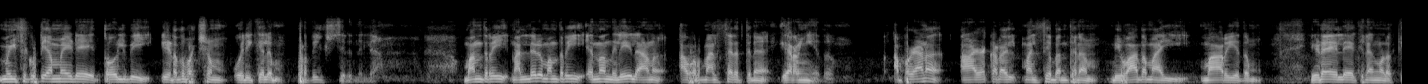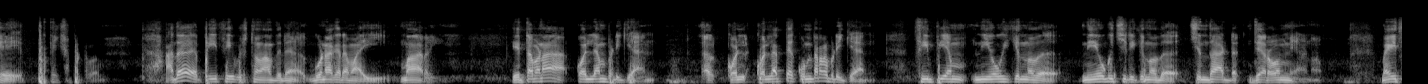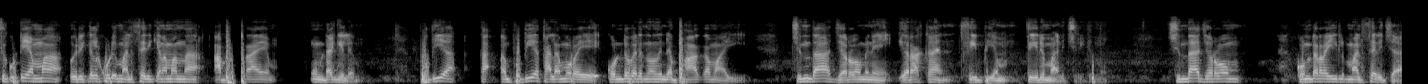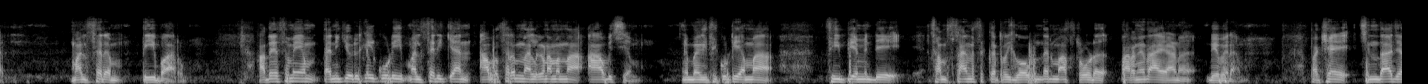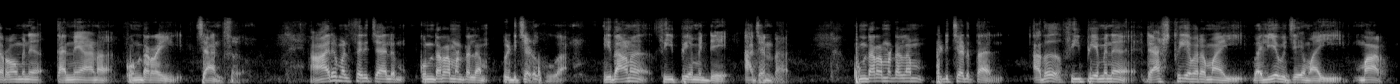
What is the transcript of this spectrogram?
മെയ്സിക്കുട്ടി അമ്മയുടെ തോൽവി ഇടതുപക്ഷം ഒരിക്കലും പ്രതീക്ഷിച്ചിരുന്നില്ല. മന്ത്രി നല്ലൊരു മന്ത്രി എന്ന നിലയിലാണ് അവർ മത്സരത്തിന് ഇറങ്ങിയത്. അപ്പോഴാണ് ആഴക്കടൽ മത്സ്യബന്ധനം വിവാദമായി മാറിയതും ഇടയ ലേഖനങ്ങളൊക്കെ പ്രത്യക്ഷപ്പെട്ടതും. അത് പി സി വിഷ്ണുനാഥിന് ഗുണകരമായി മാറി. ഇത്തവണ കൊല്ലം പിടിക്കാൻ കൊല്ലത്തെ കുണ്ടറ പിടിക്കാൻ സി പി എം നിയോഗിക്കുന്നത് നിയോഗിച്ചിരിക്കുന്നത് ചിന്താ ജെറോമിനെയാണ്. മേഴ്സിക്കുട്ടിയമ്മ ഒരിക്കൽ കൂടി മത്സരിക്കണമെന്ന അഭിപ്രായം ഉണ്ടെങ്കിലും പുതിയ പുതിയ തലമുറയെ കൊണ്ടുവരുന്നതിന്റെ ഭാഗമായി ചിന്താ ജെറോമിനെ ഇറക്കാൻ സി പി എം തീരുമാനിച്ചിരിക്കുന്നു. ചിന്താ ജെറോം കുണ്ടറയിൽ മത്സരിച്ചാൽ മത്സരം തീപാറും. അതേസമയം തനിക്ക് ഒരിക്കൽ കൂടി മത്സരിക്കാൻ അവസരം നൽകണമെന്ന ആവശ്യം മേഴ്സിക്കുട്ടിയമ്മ സി പി എമ്മിന്റെ സംസ്ഥാന സെക്രട്ടറി ഗോവിന്ദൻ മാസ്റ്ററോട് പറഞ്ഞതായാണ് വിവരം. പക്ഷേ ചിന്താ ജെറോമിന് തന്നെയാണ് കുണ്ടറയിൽ ചാൻസ്. ആര് മത്സരിച്ചാലും കുണ്ടറ മണ്ഡലം പിടിച്ചെടുക്കുക. ഇതാണ് സി പി എമ്മിന്റെ അജണ്ട. കുണ്ടറ മണ്ഡലം പിടിച്ചെടുത്താൽ അത് സി പി എമ്മിന് രാഷ്ട്രീയപരമായി വലിയ വിജയമായി മാറും.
